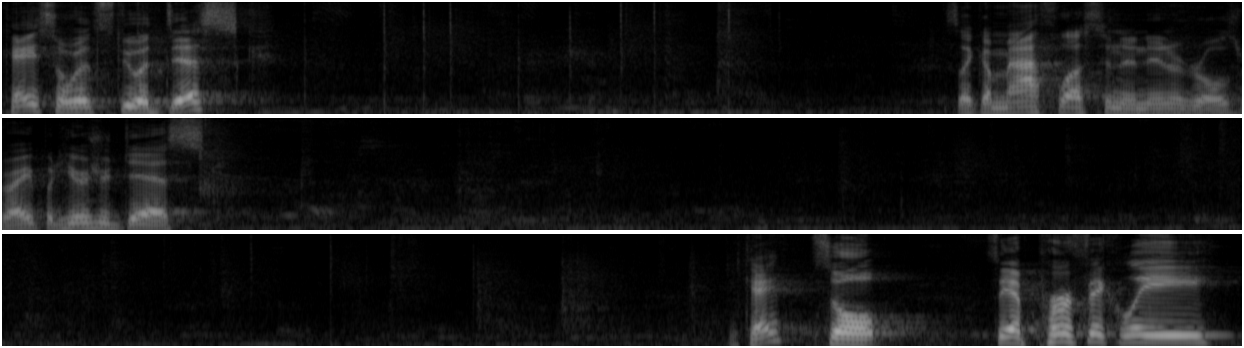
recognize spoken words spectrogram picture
Okay, so let's do a disk. It's like a math lesson in integrals, right? But here's your disk. Okay, so say a perfectly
